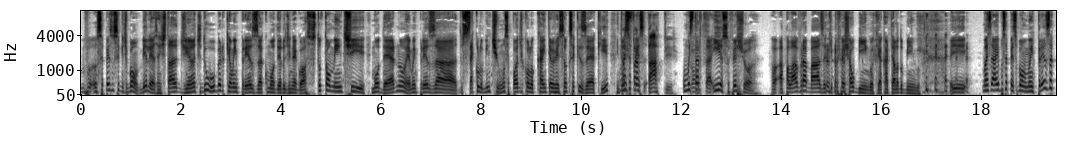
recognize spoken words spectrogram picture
você pensa o seguinte: bom, beleza, a gente está diante do Uber, que é uma empresa com modelo de negócios totalmente moderno, é uma empresa do século XXI, você pode colocar a intervenção que você quiser aqui. Então uma você startup. Pensa, uma startup. Isso, fechou. A palavra base aqui para fechar o bingo, aqui, a cartela do bingo. E mas aí você pensa, bom, uma empresa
